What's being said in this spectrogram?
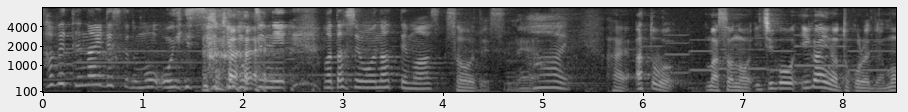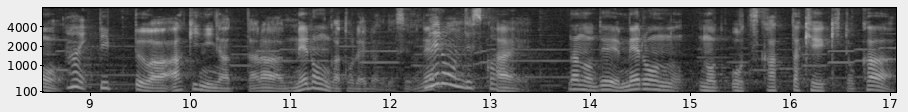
う食べてないですけどもう美味しい気持ちに 私もなってます。そうですね。はい。はい、あと、まあ、そのいちご以外のところでも、はい。ピップは秋になったらメロンが取れるんですよね。メロンですか、はい、なのでメロンのを使ったケーキとか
